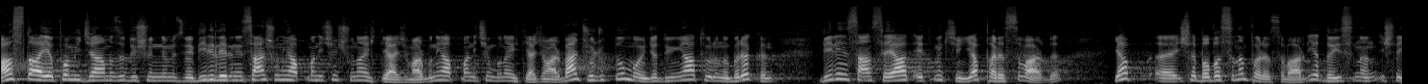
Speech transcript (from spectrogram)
Asla yapamayacağımızı düşündüğümüz ve birilerinin sen şunu yapman için şuna ihtiyacım var, bunu yapman için buna ihtiyacım var. Ben çocukluğum boyunca dünya turunu bırakın, bir insan seyahat etmek için ya parası vardı, ya e, işte babasının parası vardı ya dayısının işte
